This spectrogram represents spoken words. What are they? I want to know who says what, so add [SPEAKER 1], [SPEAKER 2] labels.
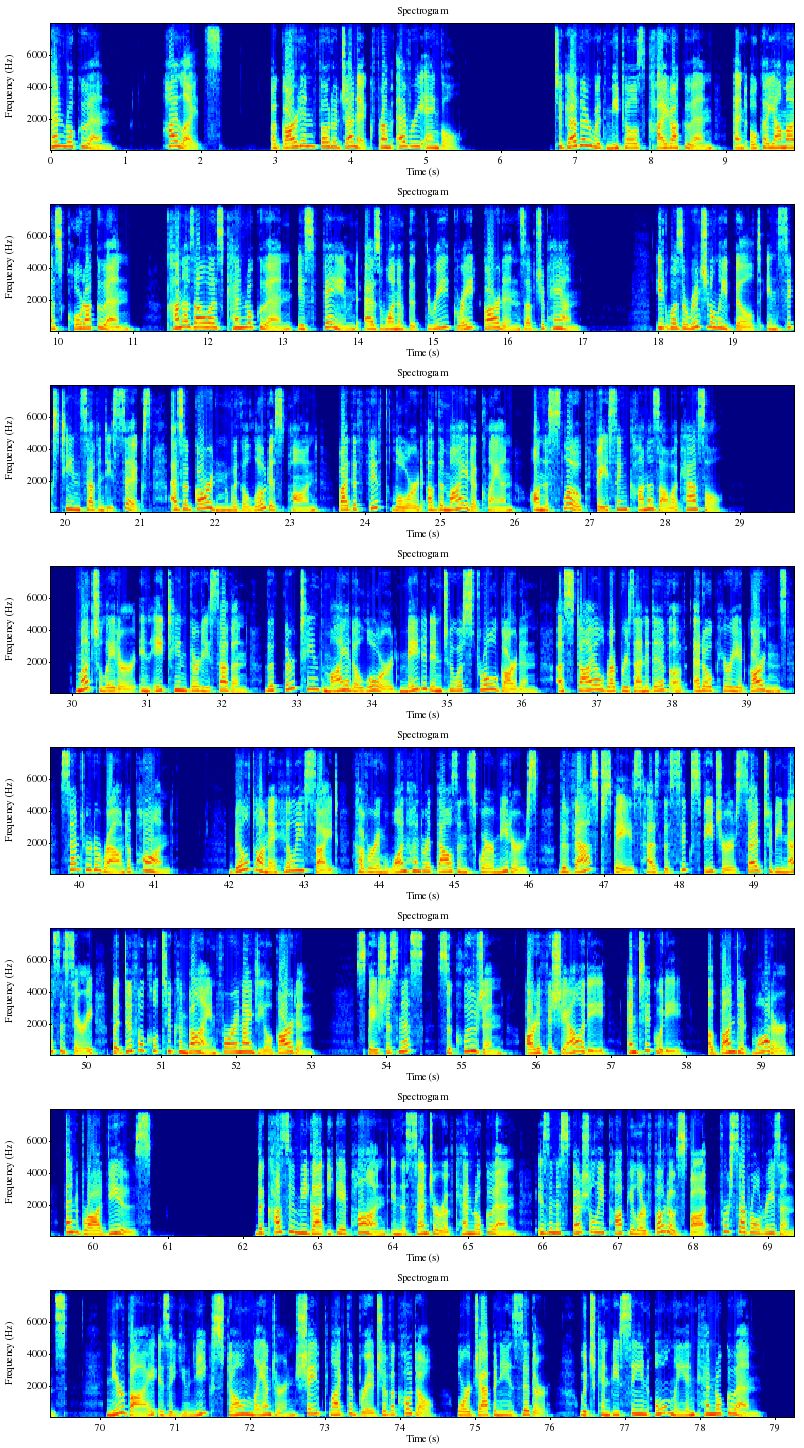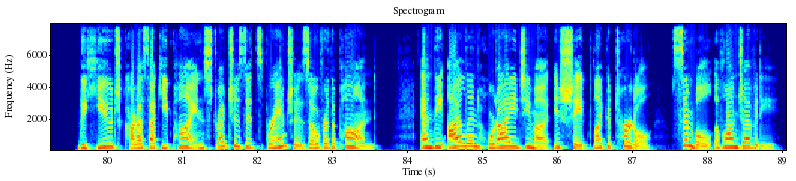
[SPEAKER 1] Kenrokuen. Highlights A garden photogenic from every angle. Together with Mito's Kairakuen and Okayama's Korakuen, Kanazawa's Kenrokuen is famed as one of the three great gardens of Japan. It was originally built in 1676 as a garden with a lotus pond by the fifth lord of the Maeda clan on the slope facing Kanazawa Castle. Much later, in 1837, the 13th Maeda lord made it into a stroll garden, a style representative of Edo period gardens centered around a pond. Built on a hilly site covering 100,000 square meters, the vast space has the six features said to be necessary but difficult to combine for an ideal garden spaciousness, seclusion, artificiality, antiquity, abundant water, and broad views. The Kasumiga Ike Pond in the center of Kenrokuen is an especially popular photo spot for several reasons. Nearby is a unique stone lantern shaped like the bridge of a koto, or Japanese zither, which can be seen only in Kenrokuen. The huge Karasaki pine stretches its branches over the pond, and the island Horaijima is shaped like a turtle, symbol of longevity.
